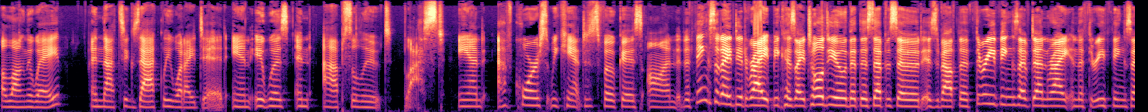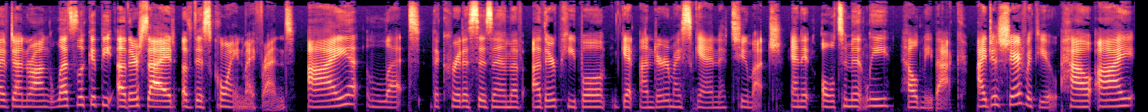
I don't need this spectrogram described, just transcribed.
along the way. And that's exactly what I did. And it was an absolute blast. And of course, we can't just focus on the things that I did right because I told you that this episode is about the three things I've done right and the three things I've done wrong. Let's look at the other side of this coin, my friend. I let the criticism of other people get under my skin too much, and it ultimately held me back. I just shared with you how I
